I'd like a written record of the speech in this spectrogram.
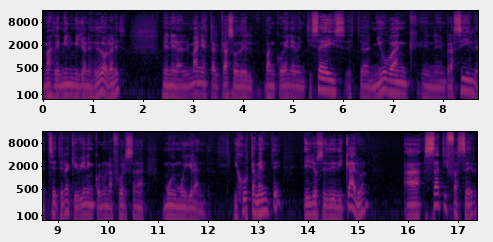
más de mil millones de dólares. En Alemania está el caso del Banco N26, está Newbank en, en Brasil, etcétera, que vienen con una fuerza muy, muy grande. Y justamente ellos se dedicaron a satisfacer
